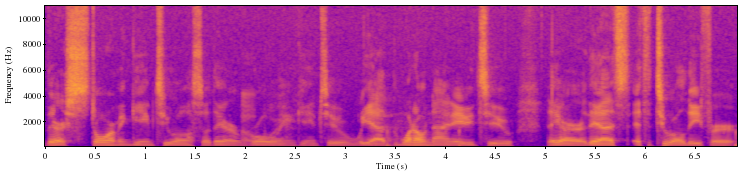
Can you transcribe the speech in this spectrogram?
they are storming game two. Also, they are Oh, rolling in game two. We had 109-82. They are. Yeah, it's, it's a 2-0 lead for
